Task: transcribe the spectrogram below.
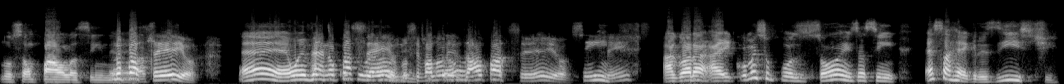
no, São Paulo, assim, né? No passeio. É, é um evento. É, no passeio, você valorizar então... o passeio. Sim. Sim. Agora, aí, como as suposições, assim, essa regra existe,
